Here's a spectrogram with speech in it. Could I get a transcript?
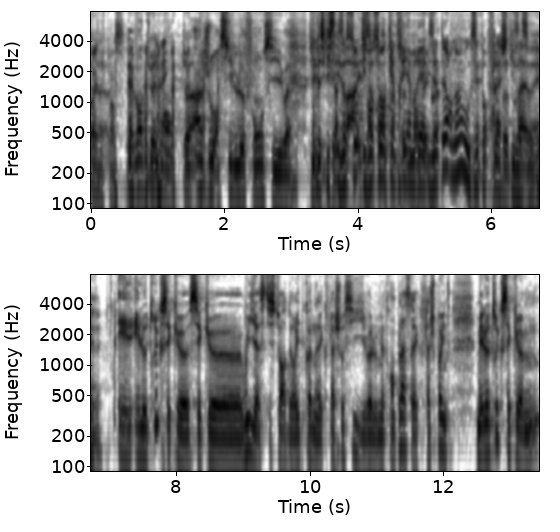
Bond, je pense. Éventuellement, tu vois, un jour, s'ils le font, si voilà. Parce qu'ils ils en pas, sont, ils en sont au quatrième réalisateur, non Ou c'est pour Flash qu'ils en sont et le truc, c'est que, c'est que, oui, il y a cette histoire de Redcon avec Flash aussi, ils veulent le mettre en place avec Flashpoint. Mais le truc, c'est que, hum,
